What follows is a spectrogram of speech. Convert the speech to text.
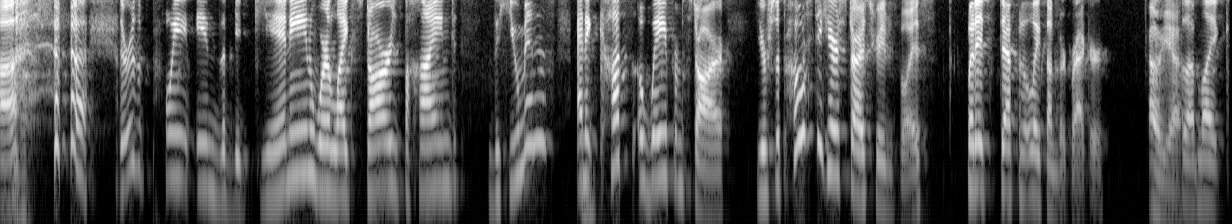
Uh, there is a point in the beginning where like Star is behind the humans, and it cuts away from Star. You're supposed to hear Starscream's voice, but it's definitely Thundercracker. Oh yeah, So I'm like,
